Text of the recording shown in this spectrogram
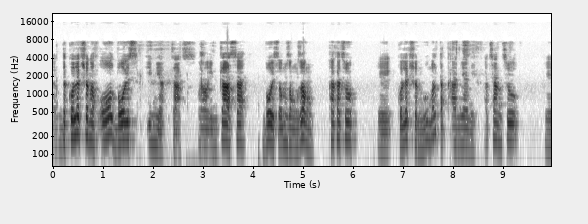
the collection of all boys in your class in class ha boys om zong zong kha kha chu e collection mu mal tak khan ya ni a chan chu e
